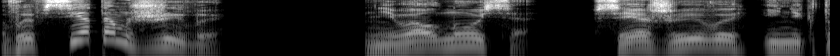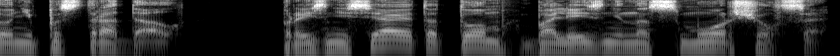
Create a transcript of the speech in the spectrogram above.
Вы все там живы?» «Не волнуйся, все живы и никто не пострадал». Произнеся это, Том болезненно сморщился.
